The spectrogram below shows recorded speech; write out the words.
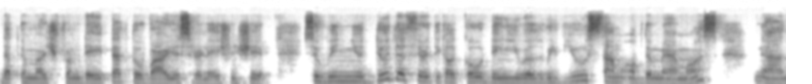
that emerge from data to various relationship. So when you do the theoretical coding, you will review some of the memos. Uh,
